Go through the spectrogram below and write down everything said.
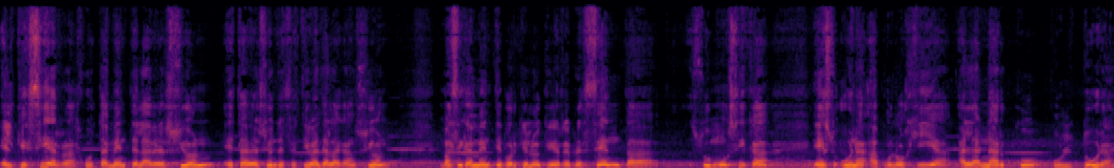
el que cierra justamente la versión, esta versión del Festival de la Canción, básicamente porque lo que representa su música es una apología a la narcocultura,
